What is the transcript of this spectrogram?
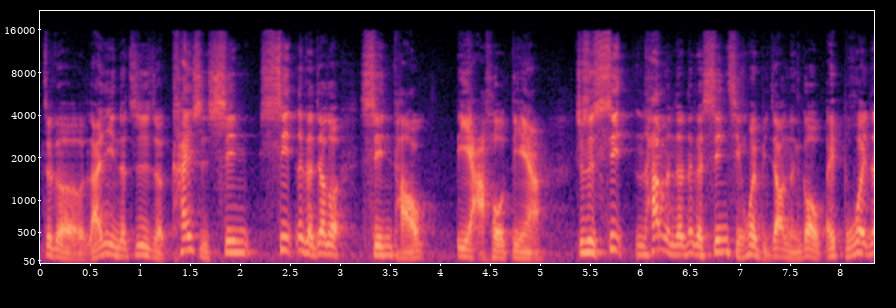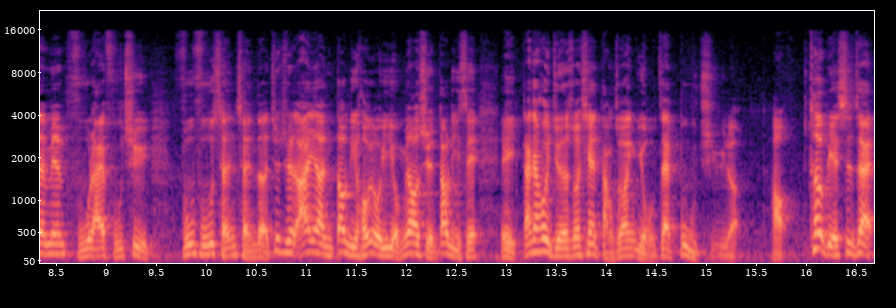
这个蓝营的支持者开始心心那个叫做心桃哑后颠，就是心他们的那个心情会比较能够哎不会那边浮来浮去。浮浮沉沉的，就觉得哎呀，你到底侯友谊有没有选？到底谁？哎，大家会觉得说，现在党中央有在布局了。好，特别是在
